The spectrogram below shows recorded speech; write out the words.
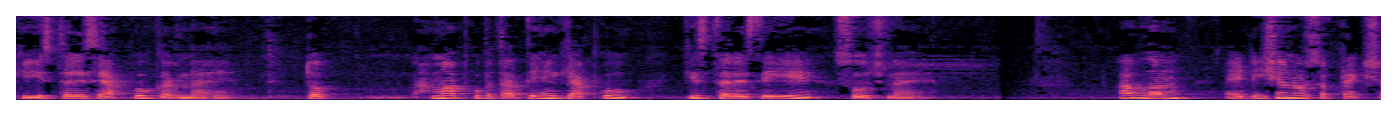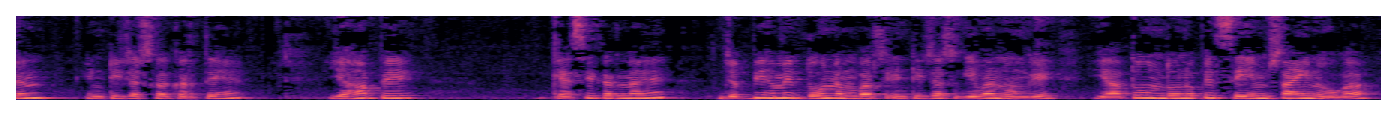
कि इस तरह से आपको करना है। तो हम आपको बताते हैं कि आपको किस तरह से ये सोचना है। अब हम एडिशन और सब्ट्रैक्शन इंटीजर्स का करते हैं। यहाँ पे कैसे करना है? जब भी हमें दो नंबर्स इंटीजर्स गिवन होंगे, या तो उन दोनों पे सेम साइन होगा,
